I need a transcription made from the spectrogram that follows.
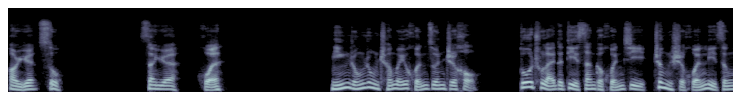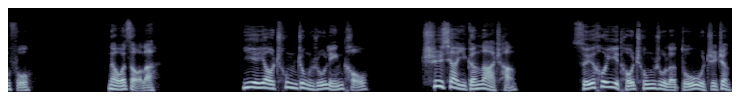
二曰素，三曰魂。宁荣荣成为魂尊之后，多出来的第三个魂技正是魂力增幅。那我走了。叶耀冲重如临头，吃下一根腊肠，随后一头冲入了毒雾之阵，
